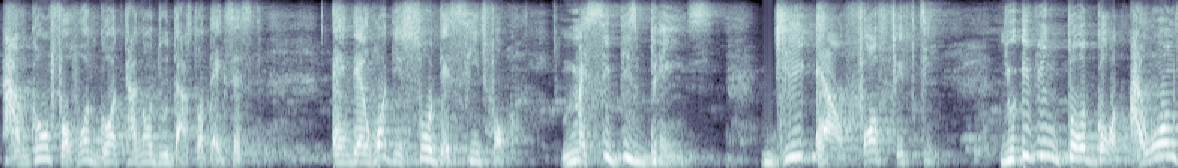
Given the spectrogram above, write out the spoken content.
have gone for what God cannot do, does not exist, and then what they sowed the seed for? Mercedes Benz GL 450. You even told God, I want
